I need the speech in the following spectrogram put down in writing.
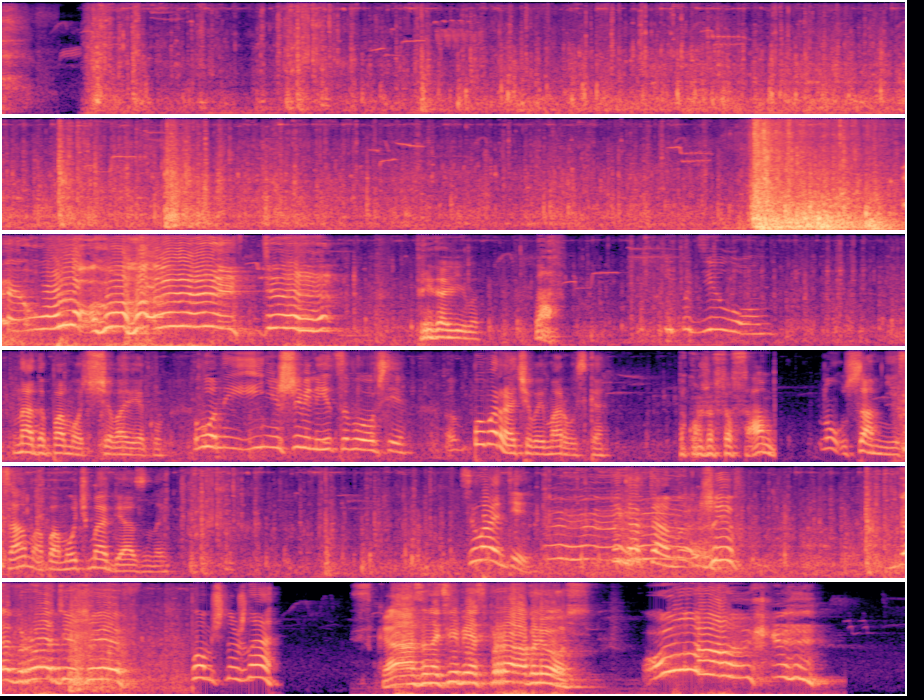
Придавила. А, И по делам. Надо помочь человеку. Вон и, и не шевелиться вовсе. Поворачивай, Маруська. так он же все сам. Ну, сам не сам, а помочь мы обязаны. Силантий, ты как там, жив? Да вроде жив. Помощь нужна? Сказано тебе справлюсь. Ох!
